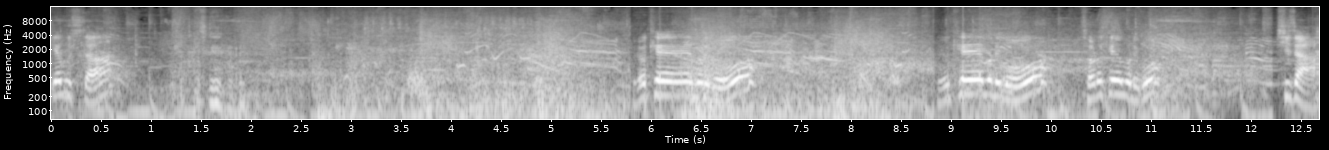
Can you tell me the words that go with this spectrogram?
깨부시자. 이렇게 해버리고 이렇게 해버리고 저렇게 해버리고 시작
